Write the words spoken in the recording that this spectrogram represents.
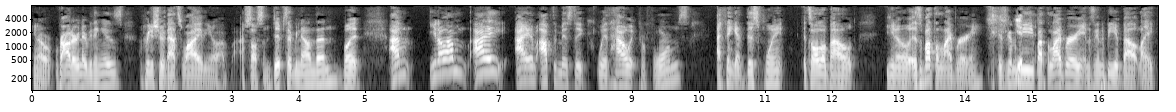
you know, router and everything is, I'm pretty sure that's why, you know, I, I saw some dips every now and then, but I'm, you know, I'm, I, I am optimistic with how it performs. I think at this point, it's all about, you know, it's about the library. It's going to yeah. be about the library and it's going to be about like,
